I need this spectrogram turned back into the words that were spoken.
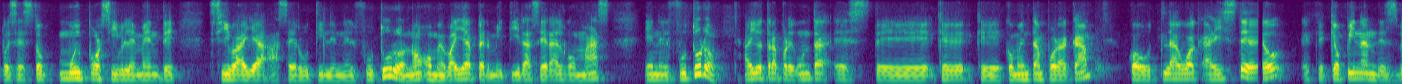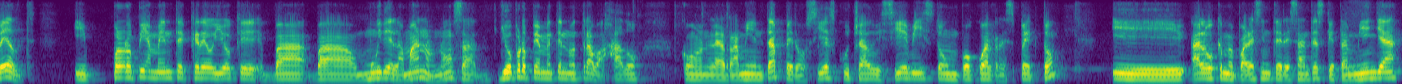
pues esto muy posiblemente sí vaya a ser útil en el futuro, ¿no? O me vaya a permitir hacer algo más en el futuro. Hay otra pregunta este, que, comentan por acá, Cuautlawak Aristeo, eh, ¿qué opinan de Svelte? Y propiamente creo yo que va, va muy de la mano, ¿no? O sea, yo propiamente no he trabajado con la herramienta, pero sí he escuchado y sí he visto un poco al respecto. Y algo que me parece interesante es que también ya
